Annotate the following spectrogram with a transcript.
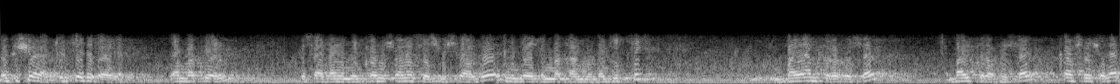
Öpüşüyorlar, Türkiye'de de öyle. Ben bakıyorum, mesela benim bir komisyona seçmişlerdi, Milli Bakanlığı'nda gittik, bayan profesör, bay profesör karşılaşıyorlar.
